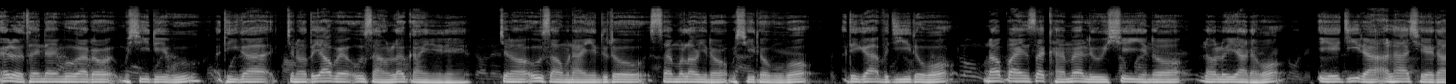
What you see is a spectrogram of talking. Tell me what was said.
အဲ့လိုထိုင်တိုင်းဖို့ကတော့မရှိသေးဘူးအထီးကကျွန်တော်တယောက်ပဲဥဆောင်လောက်ကင်နေတယ်ကျွန်တော်ဥဆောင်မနိုင်ရင်သူတို့ဆက်မလောက်ရင်တော့မရှိတော့ဘူးပေါ့အထီးကအပကြီးတို့ပေါ့ နောက်ပိုင်းဆက်ခံမဲ့လူရှိရင်တော့လောက်လို့ရတာပေါ့အရေးကြီးတာအလားချေတာ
